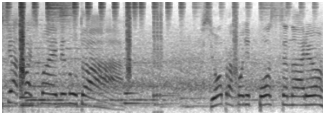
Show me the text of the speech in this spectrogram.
58 минута. Все проходит по сценарию.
